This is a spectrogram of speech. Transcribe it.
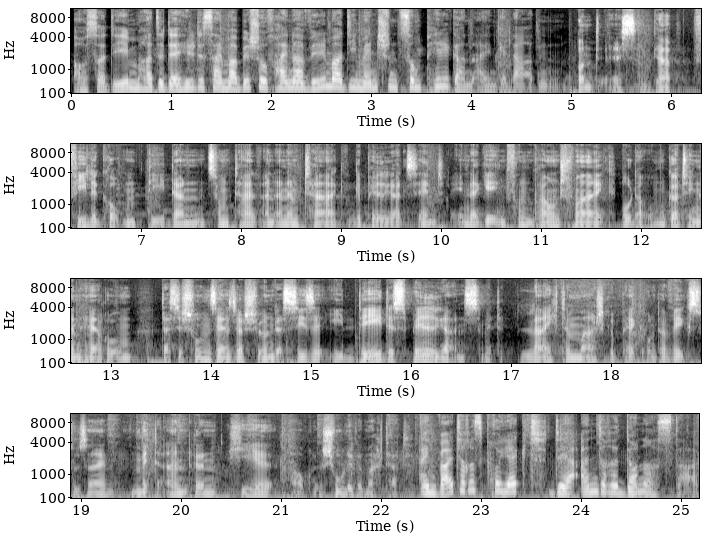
Außerdem hatte der Hildesheimer Bischof Heiner Wilmer die Menschen zum Pilgern eingeladen. Und es gab viele Gruppen, die dann zum Teil an einem Tag gepilgert sind, in der Gegend von Braunschweig oder um Göttingen herum. Das ist schon sehr, sehr schön, dass diese Idee des Pilgerns mit leichtem Marschgepäck unterwegs zu sein, mit anderen hier auch Schule gemacht hat. Ein weiteres Projekt, der andere Donnerstag,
